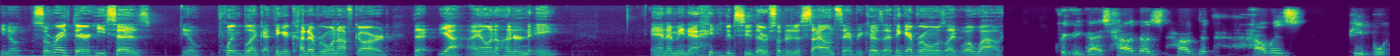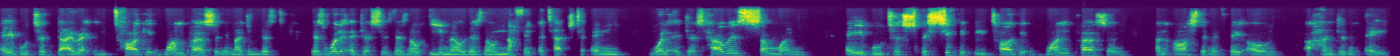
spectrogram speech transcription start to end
you know, so right there, he says, you know, point blank. I think it caught everyone off guard that yeah, I own 108. And I mean, you could see there was sort of just silence there because I think everyone was like, "Well, wow, quickly, guys, how does how do, how is people able to directly target one person? Imagine there's there's wallet addresses, there's no email, there's no nothing attached to any wallet address. How is someone able to specifically target one person and ask them if they own 108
